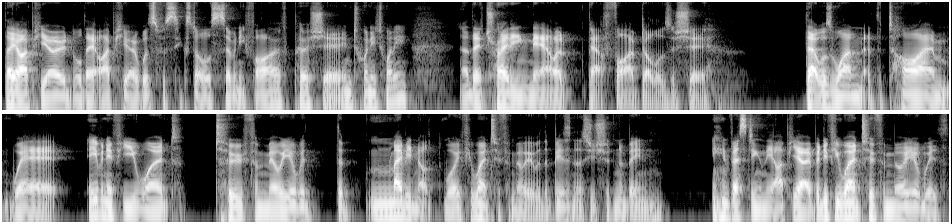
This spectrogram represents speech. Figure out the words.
They IPO'd, well, their IPO was for six dollars seventy-five per share in 2020. They're trading now at about five dollars a share. That was one at the time where even if you weren't too familiar with the maybe not well, if you weren't too familiar with the business, you shouldn't have been investing in the IPO. But if you weren't too familiar with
